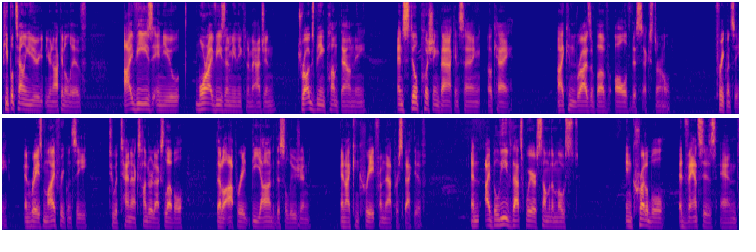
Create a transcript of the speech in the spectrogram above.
people telling you you're not going to live, IVs in you, more IVs in me than you can imagine, drugs being pumped down me, and still pushing back and saying, okay, I can rise above all of this external frequency and raise my frequency to a 10x, 100x level that'll operate beyond this illusion and I can create from that perspective. And I believe that's where some of the most incredible advances and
